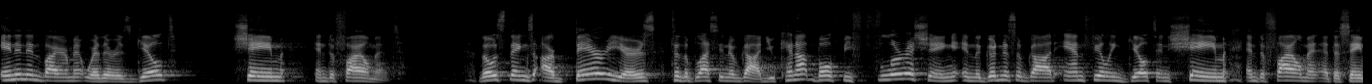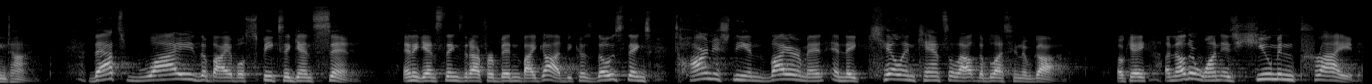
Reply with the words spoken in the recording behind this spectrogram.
in an environment where there is guilt, shame, and defilement. Those things are barriers to the blessing of God. You cannot both be flourishing in the goodness of God and feeling guilt and shame and defilement at the same time. That's why the Bible speaks against sin and against things that are forbidden by God, because those things tarnish the environment and they kill and cancel out the blessing of God. Okay? Another one is human pride.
